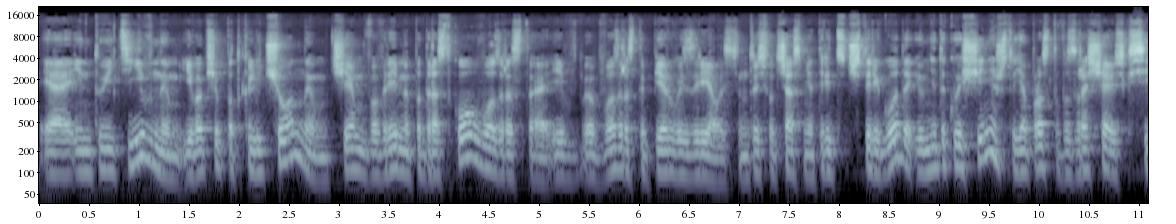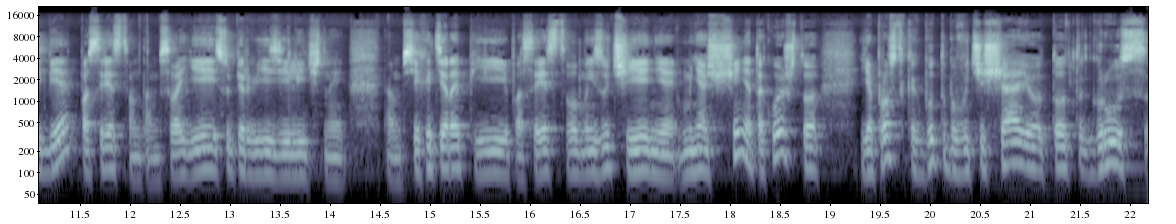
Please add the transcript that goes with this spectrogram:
э, интуитивным и вообще подключенным, чем во время подросткового возраста и возраста первой зрелости. Ну, то есть вот сейчас мне 34 года, и у меня такое ощущение, что я просто возвращаюсь к себе посредством там, своей супервизии личной, там, психотерапии, посредством изучения. У меня ощущение такое, что я просто как будто бы вычищаю тот груз груз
